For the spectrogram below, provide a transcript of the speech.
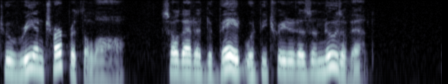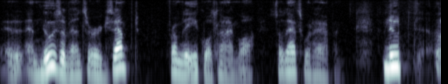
to reinterpret the law so that a debate would be treated as a news event. And news events are exempt from the equal time law. So that's what happened. Newt, uh,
